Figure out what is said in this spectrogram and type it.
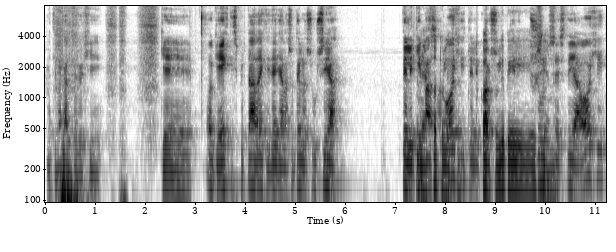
με τη μεγάλη περιοχή. και οκ, okay, έχει τη σπιρτάδα, έχει τη τέτοια, αλλά στο τέλος ουσία. Τελική ναι, πάσα, όχι. Τελικός. Του λείπει η ουσία. Ναι. όχι.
